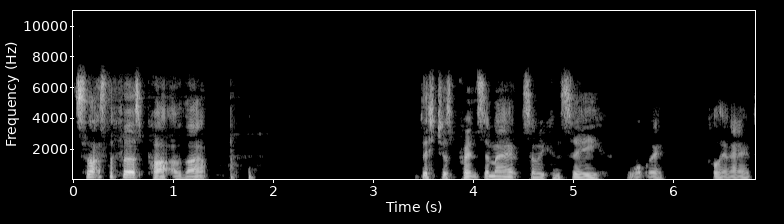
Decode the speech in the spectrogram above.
So that's the first part of that. This just prints them out so we can see what we're pulling out.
